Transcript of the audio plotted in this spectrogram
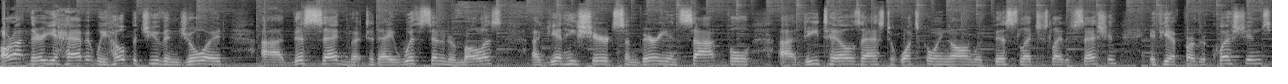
All right, there you have it. We hope that you've enjoyed uh, this segment today with Senator Mullis. Again, he shared some very insightful uh, details as to what's going on with this legislative session. If you have further questions,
